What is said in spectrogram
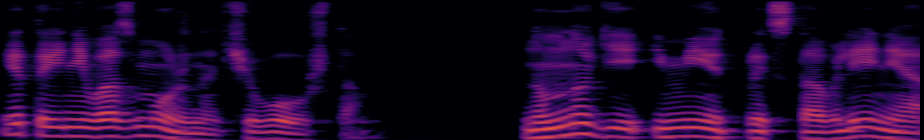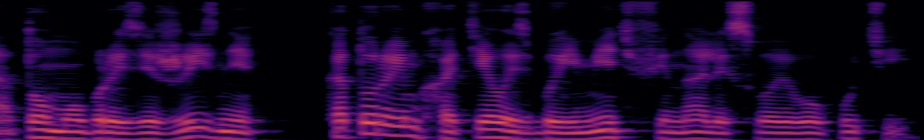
Это и невозможно, чего уж там. Но многие имеют представление о том образе жизни, который им хотелось бы иметь в финале своего пути.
